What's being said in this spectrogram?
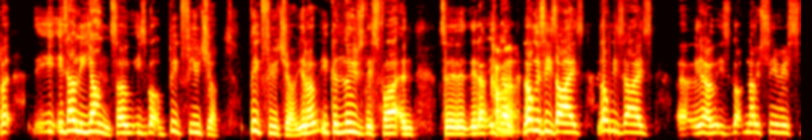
But he's only young, so he's got a big future, big future. You know, he can lose this fight, and to you know, go, long as his eyes, long as his eyes, uh, you know, he's got no serious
